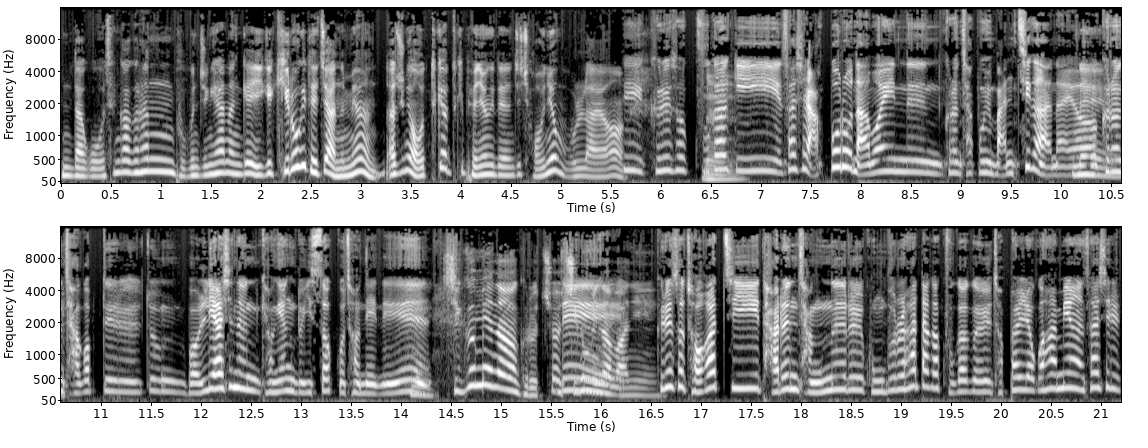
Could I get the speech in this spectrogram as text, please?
된다고 생각을 하는 부분 중에 하나인 게 이게 기록이 되지 않으면 나중에 어떻게 어떻게 변형이 되는지 전혀 몰라요. 네, 그래서 국악이 사실 악보로 남아 있는 그런 작품이 많지가 않아요. 네. 그런 작업들 좀 멀리 하시는 경향도 있었고, 전에는. 네. 지금이나 그렇죠. 네. 지금이나 많이. 그래서 저같이 다른 장르를 공부를 하다가 국악을 접하려고 하면 사실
